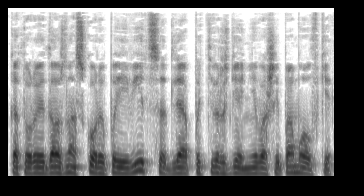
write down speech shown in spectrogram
которая должна скоро появиться для подтверждения вашей помолвки.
